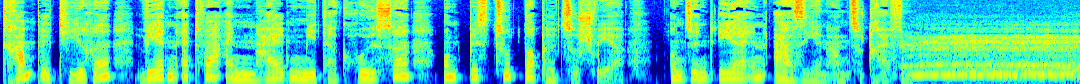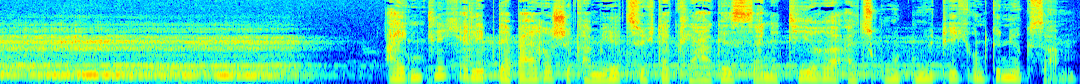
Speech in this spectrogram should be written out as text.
Trampeltiere werden etwa einen halben Meter größer und bis zu doppelt so schwer und sind eher in Asien anzutreffen. Eigentlich erlebt der bayerische Kamelzüchter Klages seine Tiere als gutmütig und genügsam.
